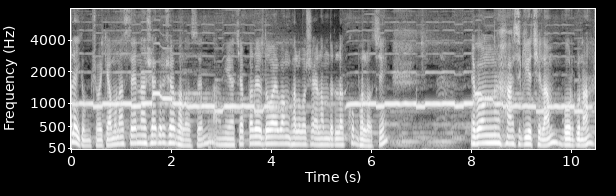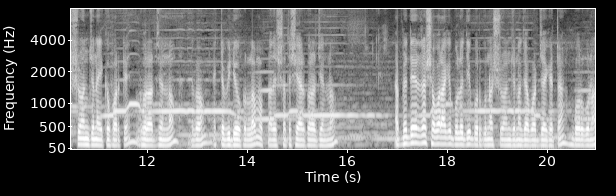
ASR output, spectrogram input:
আলাইকুম, সবাই কেমন আছেন? আশা করি সবাই ভালো আছেন। আমি আছি আপনাদের দোয়া এবং ভালোবাসা আলহামদুলিল্লাহ খুব ভালো আছি। এবং আজ গিয়েছিলাম বরগুনা, সুরঞ্জনা ইকো পার্কে ঘোরার জন্য এবং একটা ভিডিও করলাম আপনাদের সাথে শেয়ার করার জন্য। আপনাদের সবার আগে বলে দিই, বরগুনা, সুরঞ্জনা যাবার জায়গাটা। বরগুনা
